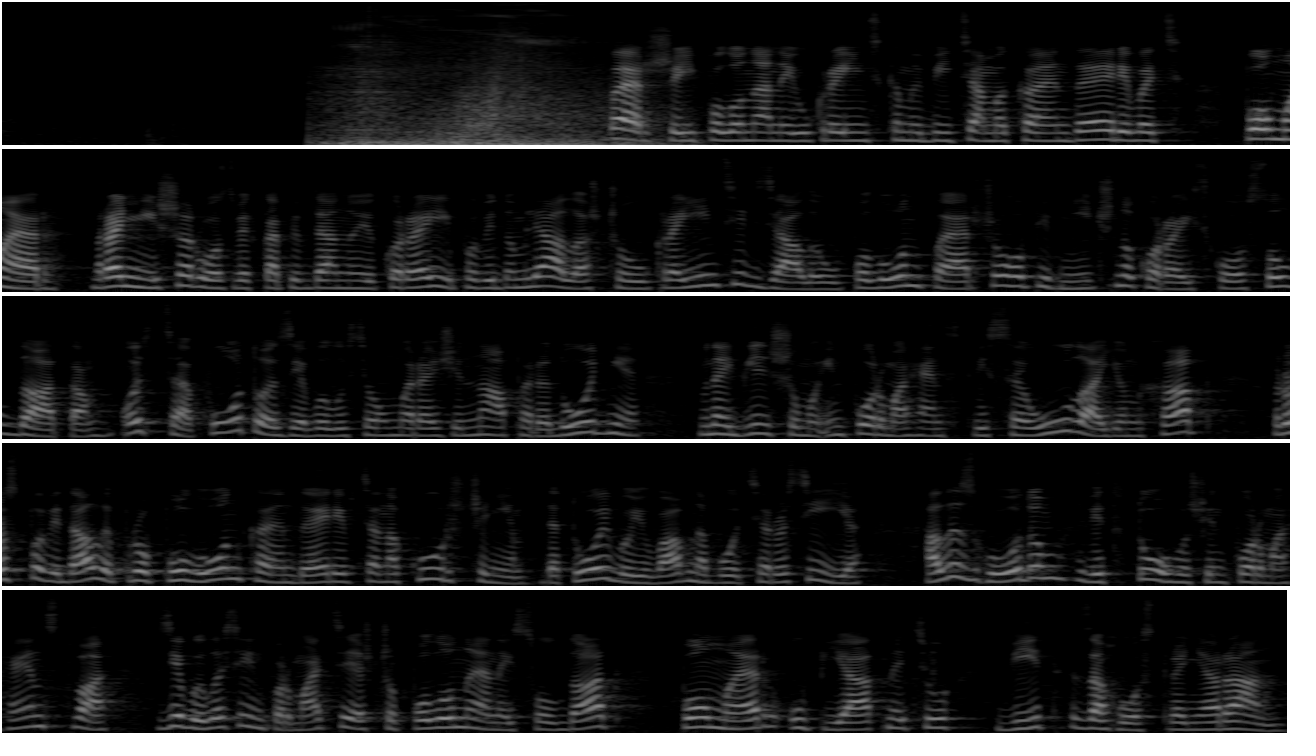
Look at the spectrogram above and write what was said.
Перший полонений українськими бійцями КНДРівець помер. Раніше розвідка Південної Кореї повідомляла, що українці взяли у полон першого північно-корейського солдата. Ось це фото з'явилося у мережі напередодні. В найбільшому інформагентстві Сеула Йонхаб розповідали про полон КНДРівця на Курщині, де той воював на боці Росії. Але згодом від того ж інформагентства з'явилася інформація, що полонений солдат помер у п'ятницю від загострення ран.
